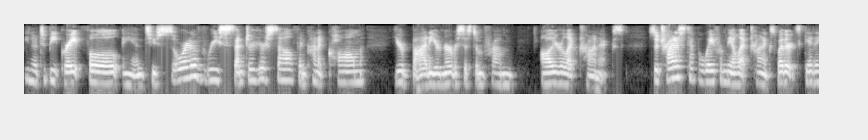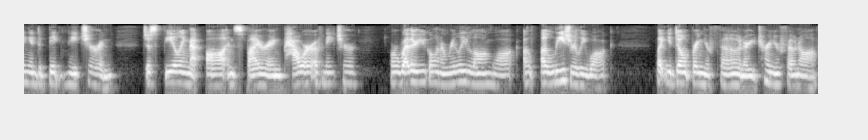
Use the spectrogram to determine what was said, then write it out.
you know to be grateful and to sort of recenter yourself and kind of calm your body your nervous system from all your electronics so try to step away from the electronics whether it's getting into big nature and just feeling that awe inspiring power of nature or whether you go on a really long walk, a, a, leisurely walk, but you don't bring your phone or you turn your phone off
